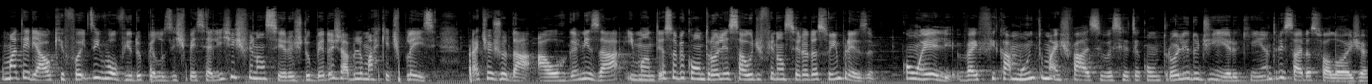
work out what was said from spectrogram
um material que foi desenvolvido pelos especialistas financeiros do B2W Marketplace para te ajudar a organizar e manter sob controle a saúde financeira da sua empresa. Com ele, vai ficar muito mais fácil você ter controle do dinheiro que entra e sai da sua loja,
